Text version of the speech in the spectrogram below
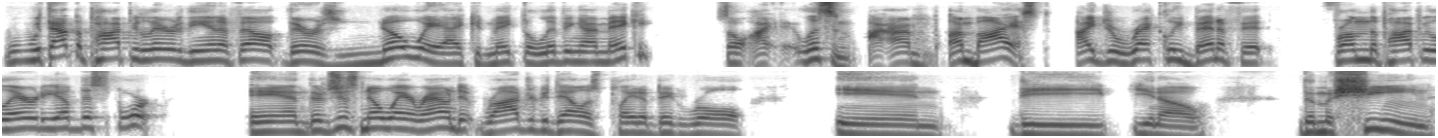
Without the popularity of the NFL, there is no way I could make the living I'm making. So I listen, I, I'm I'm biased. I directly benefit from the popularity of this sport. And there's just no way around it. Roger Goodell has played a big role in the, you know, the machine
